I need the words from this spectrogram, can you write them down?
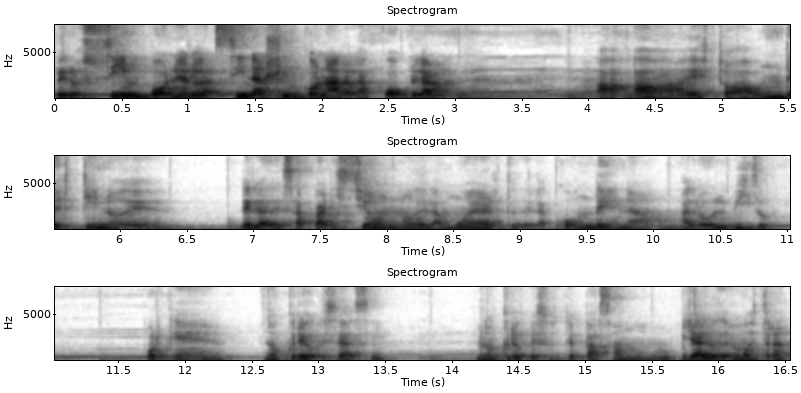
pero sin ponerla, sin arrinconar a la copla a, esto, a un destino de, la desaparición, ¿no? de la muerte, de la condena al olvido, porque no creo que sea así. No creo que eso esté pasando, ¿no? Ya lo demuestran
